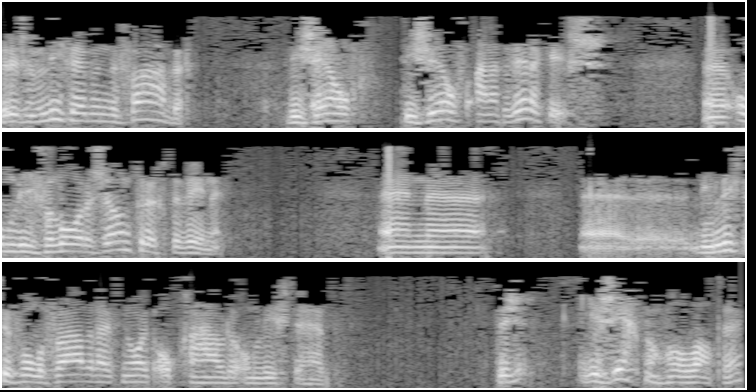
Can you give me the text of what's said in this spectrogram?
er is een liefhebbende vader. Die zelf, die zelf aan het werk is. Uh, om die verloren zoon terug te winnen. En uh, die liefdevolle vader heeft nooit opgehouden om lief te hebben. Dus je zegt nog wel wat, hè?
